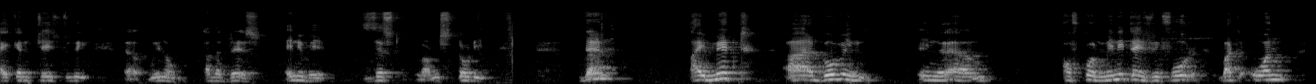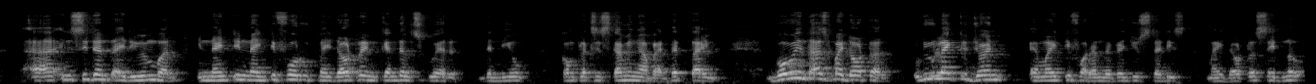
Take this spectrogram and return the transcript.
I can change to the uh, you know, other dress. Anyway, just long story. Then I met uh, Govind in, um, of course, many times before, but one uh, incident I remember in 1994 with my daughter in Kendall Square, the new complex is coming up at that time. Govind asked my daughter, would you like to join MIT for undergraduate studies? My daughter said, no,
